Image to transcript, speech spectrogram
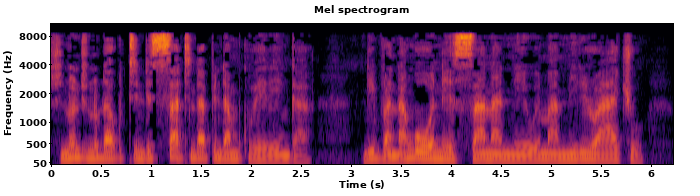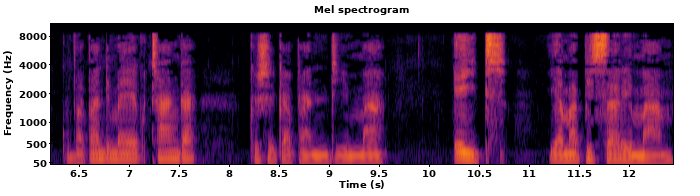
zvino ndinoda kuti ndisati ndapinda mukuverenga ndibva ndangoonesana newe mamiriro acho kubva pandima yekutanga kusvika pandima 8 yamapisarema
